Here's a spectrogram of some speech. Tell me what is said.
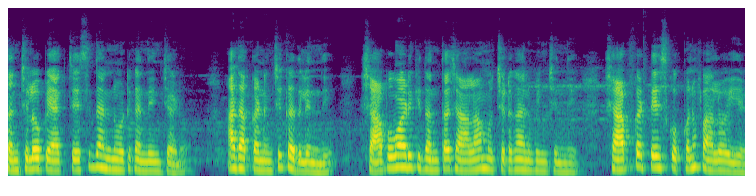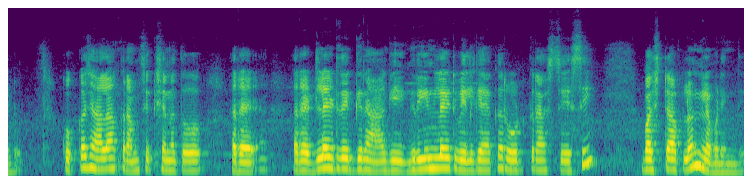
సంచిలో ప్యాక్ చేసి దాని నోటికి అందించాడు. అది అక్కడి నుంచి కదిలింది. షాపు వాడికి ఇదంతా చాలా ముచ్చటగా అనిపించింది. షాప్ కట్టేసి కుక్కను ఫాలో అయ్యాడు. కుక్క చాలా క్రమశిక్షణతో రె రెడ్ లైట్ దగ్గర ఆగి గ్రీన్ లైట్ వెలిగాక రోడ్ క్రాస్ చేసి బస్ స్టాప్లో నిలబడింది.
